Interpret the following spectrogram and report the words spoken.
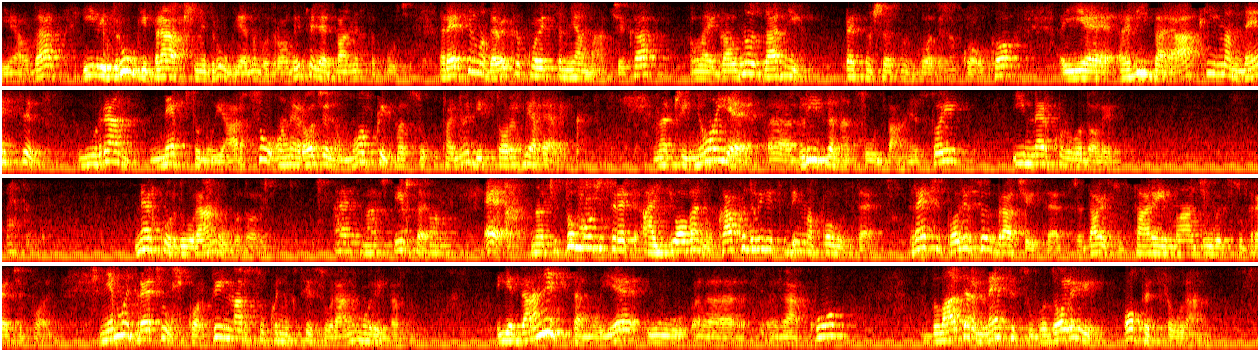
jel da, ili drugi bračni drug jednog od roditelja je 12. kuća. Recimo, devojka koja sam ja mačeka, legalno, zadnjih 15-16 godina koliko, je riba rak, ima mesec Uran, Neptun u Jarcu, ona je rođena u Moskvi, pa, su, pa njoj je distorzija velika. Znači, njoj je e, blizanac u 12. i Merkur u Vodoliju. Merkur u Uranu u Vodoliju. I šta je? E, znači to možete reći, a Jovanu, kako da vidite da ima polu sestru? Treće polje su braće i sestre, da li su stare i mlađe, uvek su treće polje. Njemu je treće u škorpiju, Mars u konjukciji su Uranom u ribama. 11. mu je u e, raku, vladar mesec u Vodoli opet sa Uranom.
